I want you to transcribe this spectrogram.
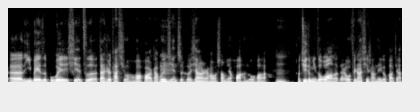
呃一辈子不会写字，但是他喜欢画画，他会剪纸盒箱，然后上面画很多画。嗯，我具体名字我忘了，但是我非常欣赏那个画家。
